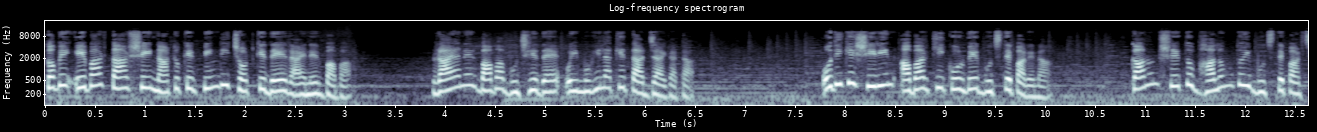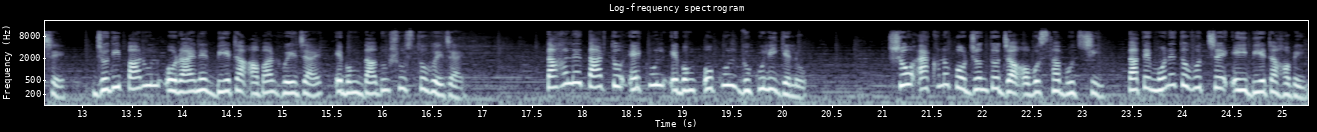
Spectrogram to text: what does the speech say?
তবে এবার তার সেই নাটকের পিণ্ডি চটকে দেয় রায়ানের বাবা। রায়ানের বাবা বুঝিয়ে দেয় ওই মহিলাকে তার জায়গাটা। ওদিকে শিরিন আবার কি করবে বুঝতে পারে না। কারণ সে তো ভালোমতোই বুঝতে পারছে, যদি পারুল ও রায়নের বিয়েটা আবার হয়ে যায় এবং দাদু সুস্থ হয়ে যায়। তাহলে তার তো একুল এবং অকুল দুকুলই গেল। শো এখনও পর্যন্ত যা অবস্থা বুঝছি, তাতে মনে তো হচ্ছে এই বিয়েটা হবেই।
